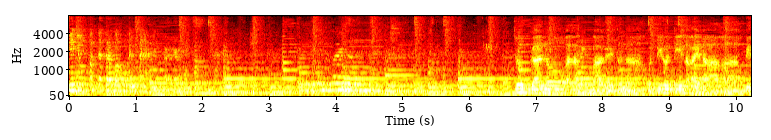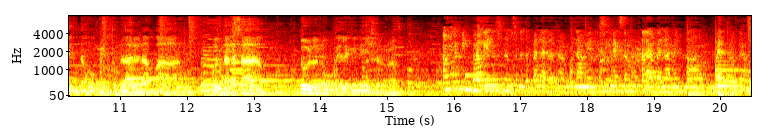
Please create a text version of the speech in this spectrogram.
Yun yung pagtatrabahuan pa namin for next Job, gaano kalaking bagay ito na unti-unti na kayo nakaka-build ng momentum, lalo na pa punta na sa dulo ng elimination round. ang laking bagay ng sunod-sunod na panalo nam- namin kasi next na mga kalaban namin ang Petrogas.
